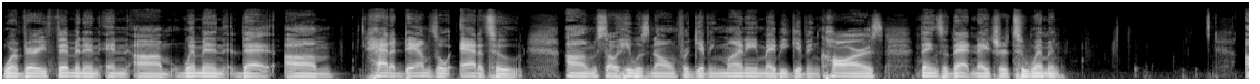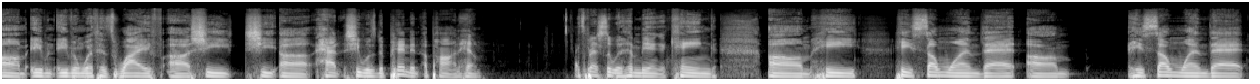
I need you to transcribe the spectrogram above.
were very feminine and um, women that um, had a damsel attitude. Um, so he was known for giving money, maybe giving cars, things of that nature to women um, even even with his wife, uh, she she uh, had she was dependent upon him, especially with him being a king. Um, he he's someone that um, he's someone that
